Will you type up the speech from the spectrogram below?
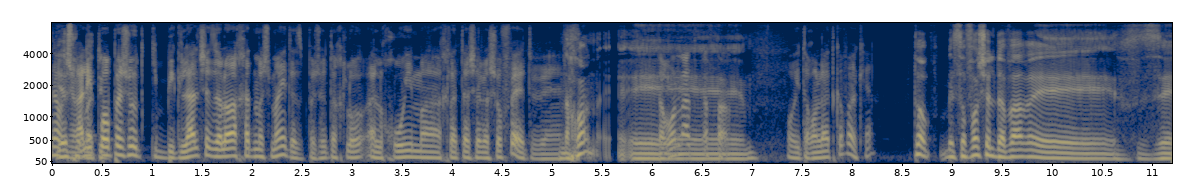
לא, נראה לי פה פשוט, כי בגלל שזה לא היה חד משמעית, אז פשוט הלכו עם ההחלטה של השופט. ו... נכון. יתרון להתקפה. או יתרון להתקפה, כן. טוב, בסופו של דבר אה, זה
